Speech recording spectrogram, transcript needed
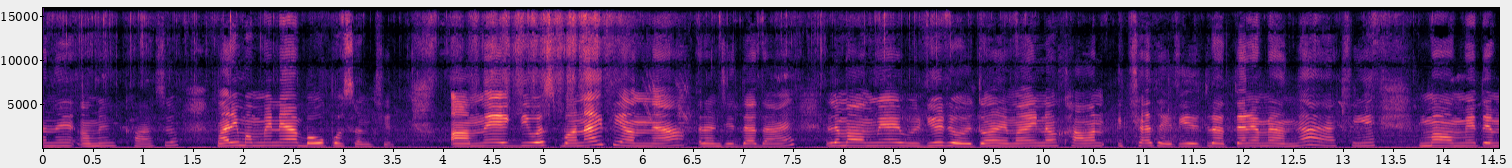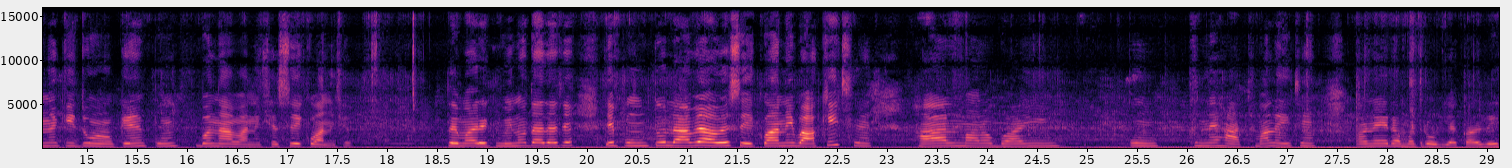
અને અમે ખાશું. મારી મમ્મીને આ બહુ પસંદ છે. અમને એક દિવસ બનાવી હતી અમને રંજીત દાદાએ. એટલે મમ્મીએ વીડિયો જોયો તો એમાં એને ખાવાની ઈચ્છા થઈ હતી. એટલે અત્યારે અમે અમને આવ્યા છીએ. એમાં મમ્મીએ તેમને કીધું કે પૂંખ બનાવવાની છે શેકવાની છે. તે મારે એક વિનુ દાદા છે તે પૂંખ તો લાવે હવે શેકવાની બાકી છે. હાલ મારો ભાઈ પૂંખને હાથમાં લે છે અને રમત રોડિયા કરે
